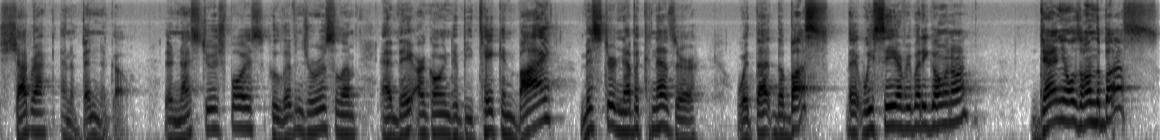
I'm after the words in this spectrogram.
Shadrach, and Abednego. They're nice Jewish boys who live in Jerusalem, and they are going to be taken by Mr. Nebuchadnezzar with that the bus that we see everybody going on. Daniel's on the bus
